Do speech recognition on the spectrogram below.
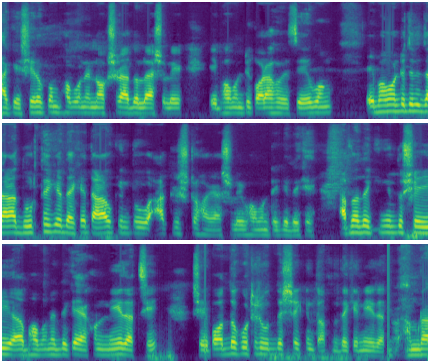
থাকে, সেরকম ভবনের নকশার আদলে আসলে এই ভবনটি করা হয়েছে এবং এই ভবনটি যদি যারা দূর থেকে দেখে, তারাও কিন্তু আকৃষ্ট হয় আসলে এই ভবনটিকে দেখে। আপনাদেরকে কিন্তু সেই ভবনের দিকে এখন নিয়ে যাচ্ছি। সেই পদ্মকুঠির উদ্দেশ্যে কিন্তু আপনাদেরকে নিয়ে যাচ্ছি। আমরা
